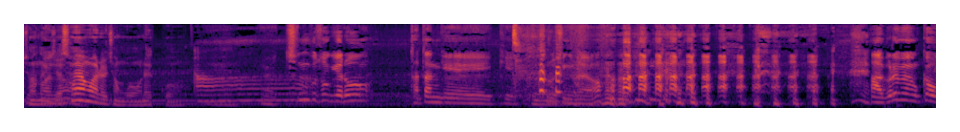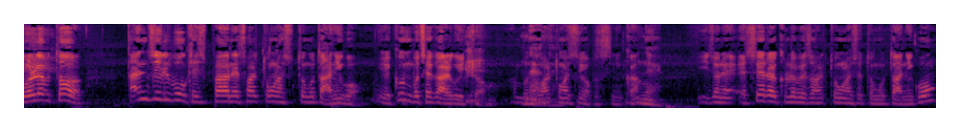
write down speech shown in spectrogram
저는 이제. 서양화를 전공을 했고 아. 예, 친구 소개로 다단계 이렇게 들어오신 거네요. 아, 그러면 그러니까 원래부터 딴지일보 게시판에서 활동을 하셨던 것도 아니고, 예, 그건 뭐 제가 알고 있죠. 한 번도. 활동하신 적이 없었으니까. 네 이전에 SLR 클럽에서 활동을 하셨던 것도 아니고,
